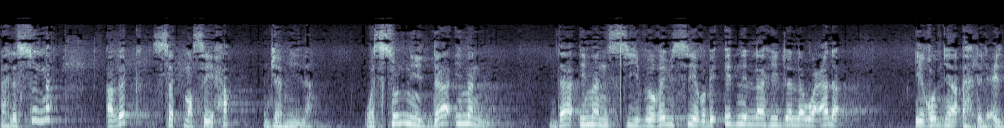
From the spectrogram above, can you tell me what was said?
Ahl Sunnah, avec cette nasiha jamila. والسني دائما دائما s'il veut réussir بإذن الله جل وعلا il revient à Ahl al-Ilm,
